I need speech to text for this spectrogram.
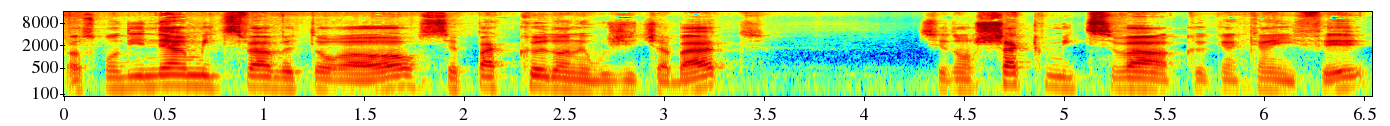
Lorsqu'on dit Ner mitzvah ve Torah or, c'est pas que dans les bougies de Shabbat, c'est dans chaque mitzvah que quelqu'un y fait.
